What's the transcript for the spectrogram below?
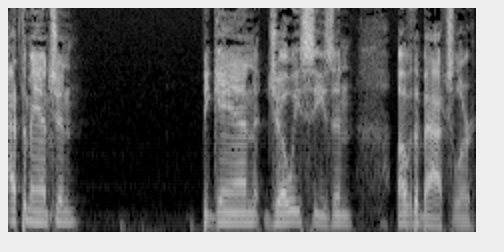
at the mansion began Joey's season of The Bachelor.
